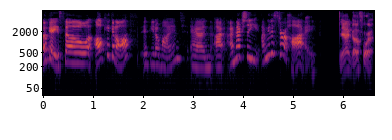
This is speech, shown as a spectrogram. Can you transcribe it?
Okay, so I'll kick it off if you don't mind. And I, I'm actually I'm gonna start high. yeah, go for it.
